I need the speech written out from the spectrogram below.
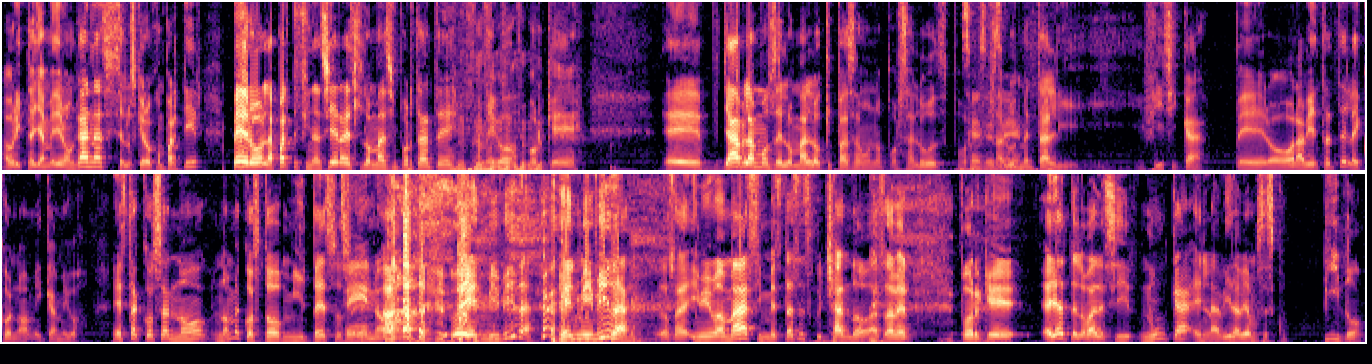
Ahorita ya me dieron ganas y se los quiero compartir. Pero la parte financiera es lo más importante, amigo, porque eh, ya hablamos de lo malo que pasa uno por salud, por Sí, sí, salud sí. mental y, y- física. Pero ahora aviéntate la económica, amigo. Esta cosa no, no me costó mil pesos. Sí, eh. no. Güey, en mi vida, en mi vida. O sea, y mi mamá, si me estás escuchando, vas a ver, porque ella te lo va a decir, nunca en la vida habíamos escupido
